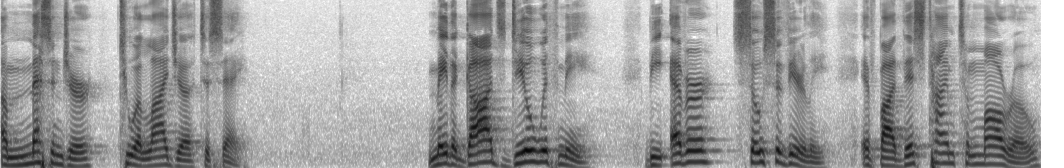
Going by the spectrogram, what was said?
a messenger to Elijah to say, May the gods deal with me, be ever so severely, if by this time tomorrow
